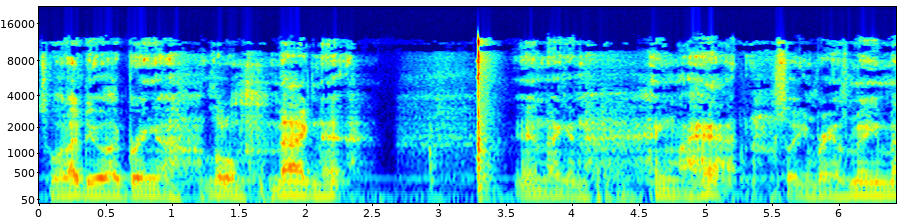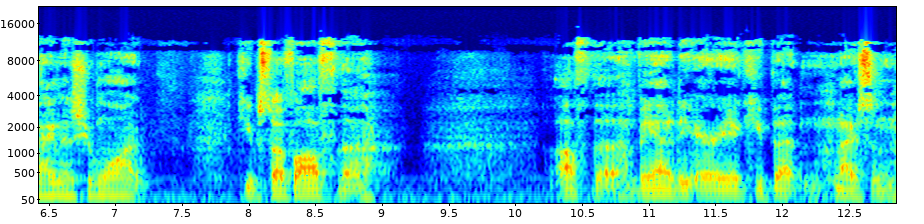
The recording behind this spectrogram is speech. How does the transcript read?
So what I do, I bring a little magnet and I can hang my hat. So you can bring as many magnets you want. Keep stuff off the off the vanity area. Keep that nice and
